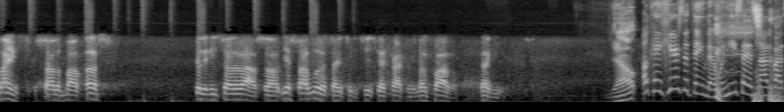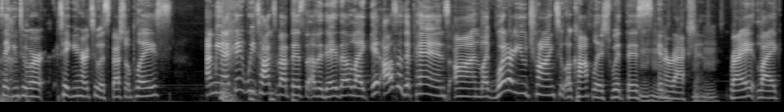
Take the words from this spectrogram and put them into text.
place. It's all about us filling each other out. So yes, I would take it to the Cheesecake Factory, no problem. Thank you. Yep. okay here's the thing though when he said it's not about taking to her taking her to a special place I mean, I think we talked about this the other day though. Like it also depends on like what are you trying to accomplish with this Mhm, interaction, right? Like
